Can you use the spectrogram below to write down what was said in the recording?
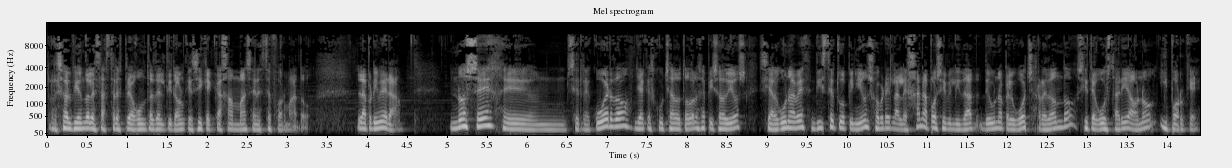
resolviéndole estas tres preguntas del tirón que sí que encajan más en este formato. La primera, no sé eh, si recuerdo, ya que he escuchado todos los episodios, si alguna vez diste tu opinión sobre la lejana posibilidad de un Apple Watch redondo, si te gustaría o no y por qué.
